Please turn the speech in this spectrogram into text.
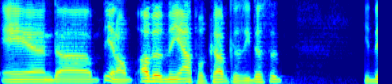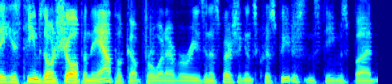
And uh, you know, other than the Apple Cup, because he just his teams don't show up in the Apple Cup for whatever reason, especially against Chris Petersen's teams. But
